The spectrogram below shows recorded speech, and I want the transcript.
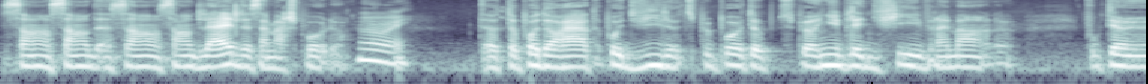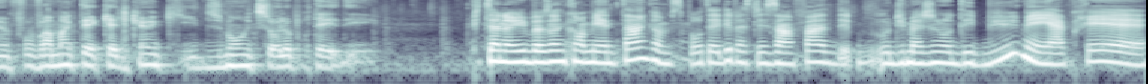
sans, sans, sans, sans de l'aide, ça marche pas, là. Oui. T'as pas d'horaire, t'as pas de vie, là. Tu peux pas, tu peux rien planifier, vraiment, là. Faut, que un- faut vraiment que tu aies quelqu'un qui du monde qui soit là pour t'aider. Puis t'en as eu besoin de combien de temps comme pour t'aider? Parce que les enfants, j'imagine au début, mais après... euh,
